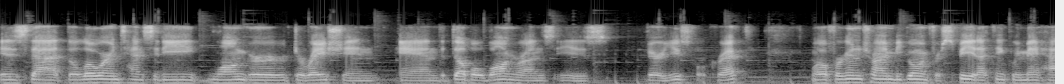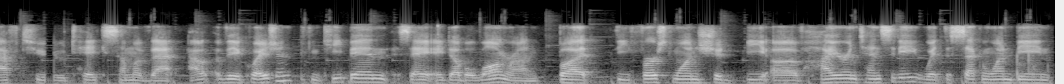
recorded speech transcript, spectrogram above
is that the lower intensity, longer duration, and the double long runs is very useful, correct? Well, if we're going to try and be going for speed, I think we may have to take some of that out of the equation. We can keep in, say, a double long run, but the first one should be of higher intensity, with the second one being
